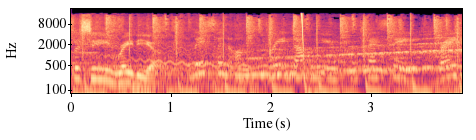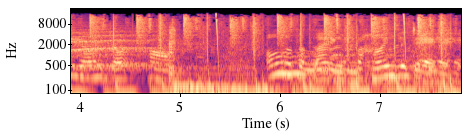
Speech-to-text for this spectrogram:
Prophecy Radio. Listen on 3wprophecyradio.com. Oliver Lang behind the deck.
